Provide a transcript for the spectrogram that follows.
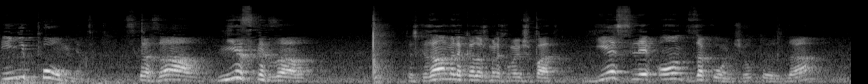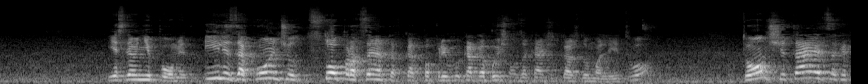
и не помнит, сказал, не сказал. То есть сказал Амелех Кадош Мелех Мишпат, если он закончил, то есть, да, если он не помнит, или закончил 100%, как, по, как обычно он заканчивает каждую молитву, то он считается как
